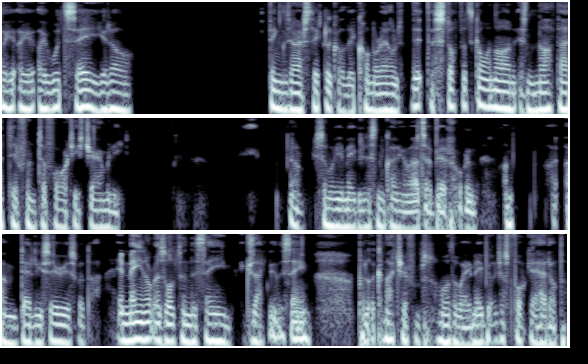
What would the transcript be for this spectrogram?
I, I would say, you know, things are cyclical, they come around. The, the stuff that's going on is not that different to 40s Germany. You know, some of you may be listening kind of go, that's a bit fucking, I'm, I'm deadly serious with that. It may not result in the same, exactly the same, but it'll come at you from some other way. Maybe it'll just fuck your head up.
